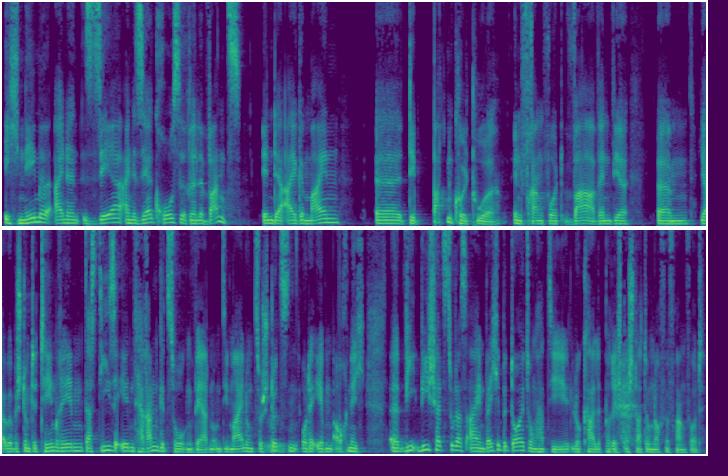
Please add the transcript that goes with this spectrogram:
ich nehme eine sehr, eine sehr große Relevanz in der allgemeinen äh, Debatte Debattenkultur in Frankfurt war, wenn wir ähm, ja über bestimmte Themen reden, dass diese eben herangezogen werden, um die Meinung zu stützen mhm. oder eben auch nicht. Äh, wie, wie schätzt du das ein? Welche Bedeutung hat die lokale Berichterstattung noch für Frankfurt?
